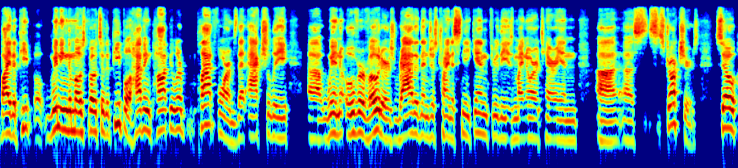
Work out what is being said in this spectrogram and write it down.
by the people, winning the most votes of the people, having popular platforms that actually uh, win over voters rather than just trying to sneak in through these minoritarian uh, uh, structures. So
